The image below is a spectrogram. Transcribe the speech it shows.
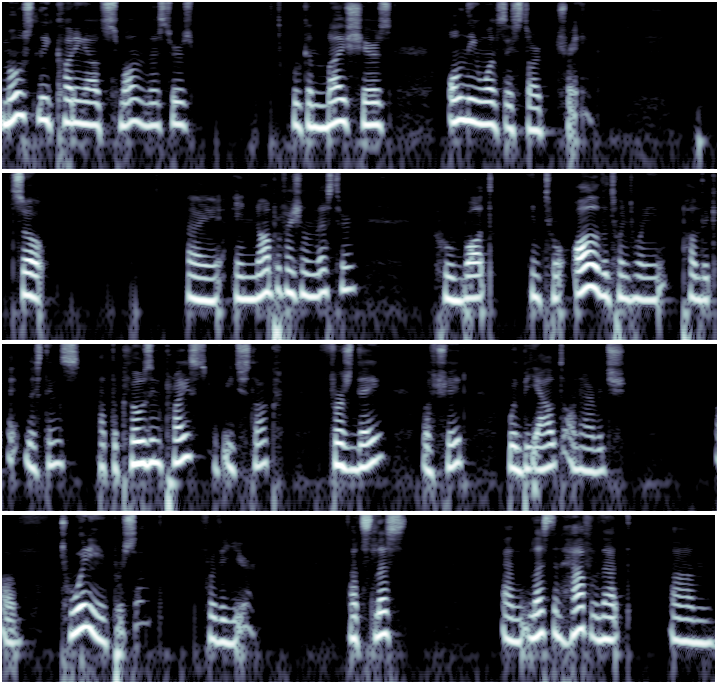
mostly cutting out small investors who can buy shares only once they start trading. So, a, a non professional investor who bought into all of the 2020 public listings at the closing price of each stock, first day of trade, would be out on average of 28% for the year. That's less, and less than half of that, um,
